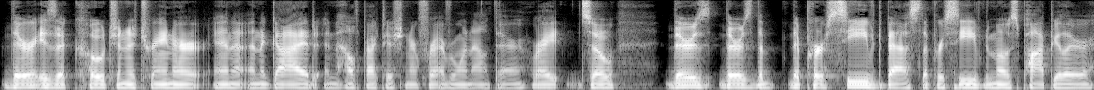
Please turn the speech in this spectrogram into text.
there is a coach and a trainer and a, and a guide and a health practitioner for everyone out there, right? So, there's there's the the perceived best, the perceived most popular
